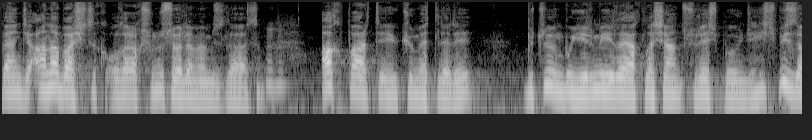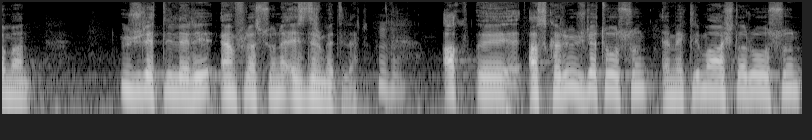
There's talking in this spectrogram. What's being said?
bence ana başlık olarak şunu söylememiz lazım. AK Parti hükümetleri bütün bu 20 yıla yaklaşan süreç boyunca hiçbir zaman ücretlileri enflasyona ezdirmediler. Ak, e, asgari ücret olsun, emekli maaşları olsun,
